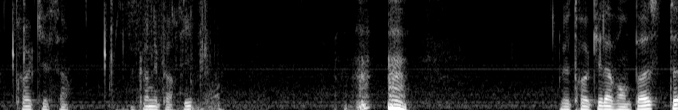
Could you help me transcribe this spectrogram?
Le truc et ça. Donc on est parti. Le troc et l'avant-poste.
